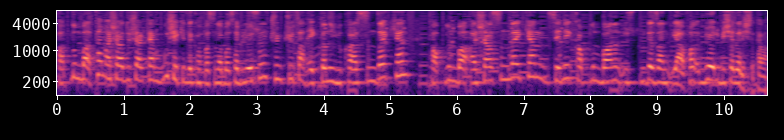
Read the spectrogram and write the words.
Kaplumbağa tam aşağı düşerken bu şekilde kafasına basabiliyorsun. Çünkü sen ekranın yukarısındayken kaplumbağa aşağısındayken seni kaplumbağanın üstünde zan ya böyle bir şeyler işte tamam.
